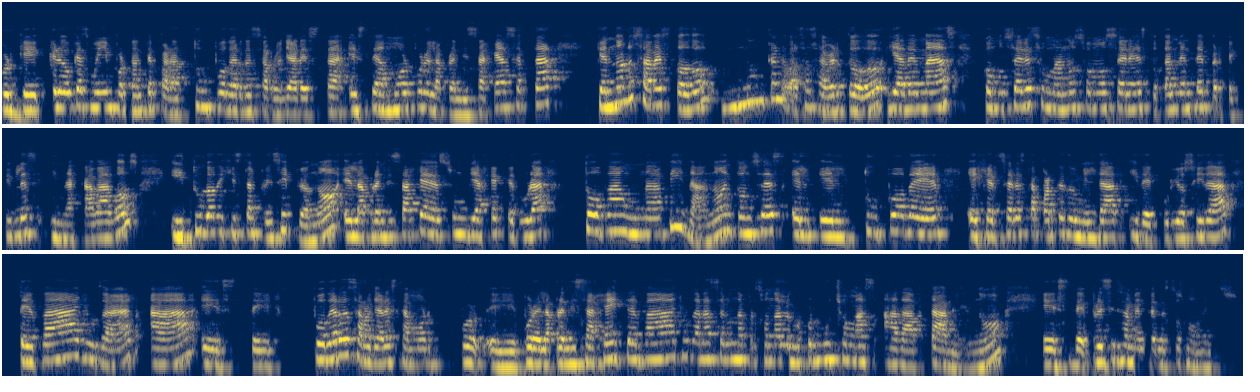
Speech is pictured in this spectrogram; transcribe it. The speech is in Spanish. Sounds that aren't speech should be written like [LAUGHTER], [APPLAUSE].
porque creo que es muy importante para tú poder desarrollar esta, este amor por el aprendizaje, aceptar que no lo sabes todo, nunca lo vas a saber todo y además como seres humanos somos seres totalmente perfectibles, inacabados y tú lo dijiste al principio, ¿no? El aprendizaje es un viaje que dura toda una vida, ¿no? Entonces, el, el tu poder ejercer esta parte de humildad y de curiosidad te va a ayudar a este, poder desarrollar este amor eh, por, el aprendizaje y te va a ayudar a ser una persona a lo mejor mucho más adaptable, ¿no? Este, precisamente en estos momentos.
